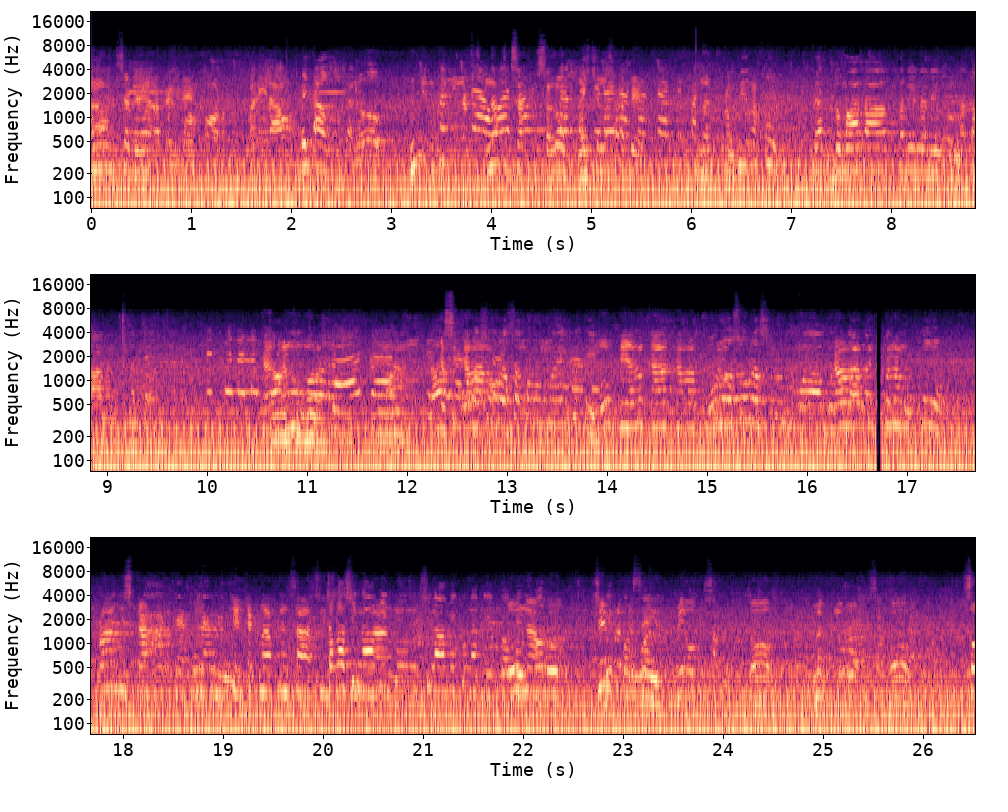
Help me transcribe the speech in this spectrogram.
Anong sabi ng attendant? May tao po sa loob. Hindi, nagsasabi sa loob. May sinasabi. Nagpapir ako. Sir, dumana kanina dito, natanan na to. Anong oras yun? Kasi Kasi kalapit. oras ako kaya lang kakalapit. Oras-oras ko Kalapit ko lang po. Promise ko. I-check natin sa CCTV Tsaka sinabi ko, namin. sinabi ko na dito. Oo nga po. Siyempre kasi one. may office ako dito. Nag-office ako. So,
